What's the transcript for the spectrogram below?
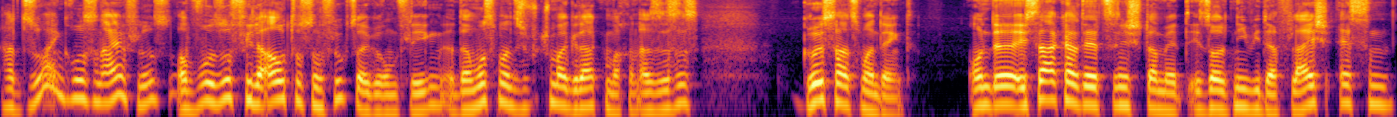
hat so einen großen Einfluss, obwohl so viele Autos und Flugzeuge rumfliegen. Da muss man sich wirklich mal Gedanken machen. Also es ist größer als man denkt. Und äh, ich sage halt jetzt nicht damit, ihr sollt nie wieder Fleisch essen.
